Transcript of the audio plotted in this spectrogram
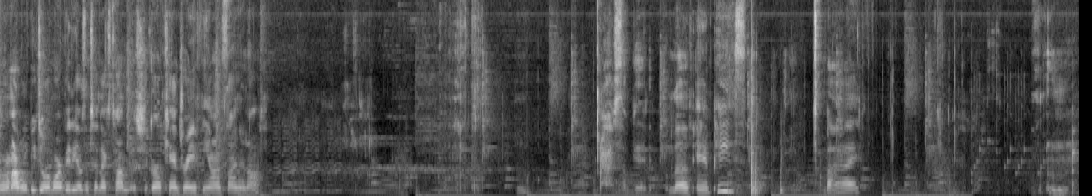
um, I will be doing more videos. Until next time, it's your girl Candrea Fion signing off. Mm. So good. Love and peace. Bye. Mm.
